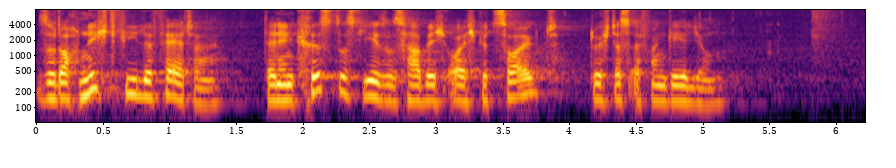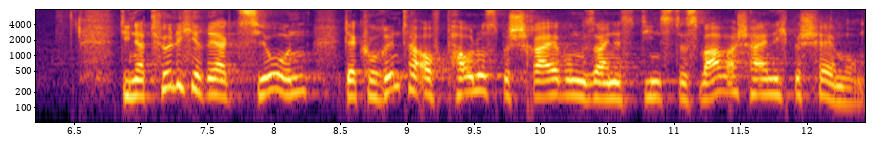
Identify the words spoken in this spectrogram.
so doch nicht viele Väter, denn in Christus Jesus habe ich euch gezeugt durch das Evangelium. Die natürliche Reaktion der Korinther auf Paulus Beschreibung seines Dienstes war wahrscheinlich Beschämung.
